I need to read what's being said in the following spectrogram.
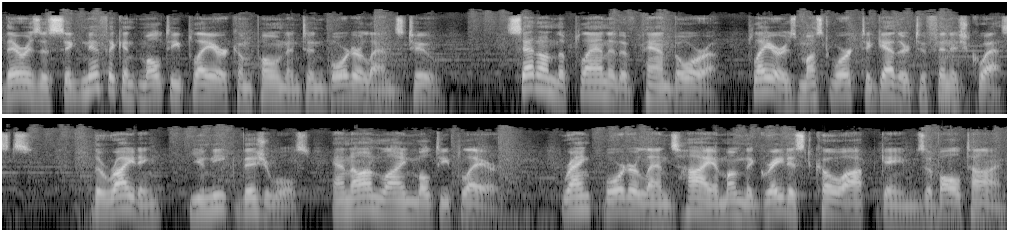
There is a significant multiplayer component in Borderlands 2. Set on the planet of Pandora, players must work together to finish quests. The writing, unique visuals, and online multiplayer rank Borderlands high among the greatest co-op games of all time.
